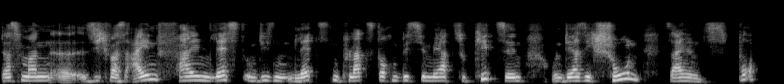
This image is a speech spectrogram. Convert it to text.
dass man äh, sich was einfallen lässt, um diesen letzten Platz doch ein bisschen mehr zu kitzeln und der sich schon seinen Spot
